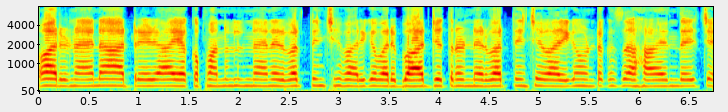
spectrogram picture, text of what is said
వారు నాయన ట్రేడ్ ఆ యొక్క పనులు నాయన నిర్వర్తించే వారిగా వారి బాధ్యతలను నిర్వర్తించే వారిగా ఉంటకు సహాయం తెచ్చే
